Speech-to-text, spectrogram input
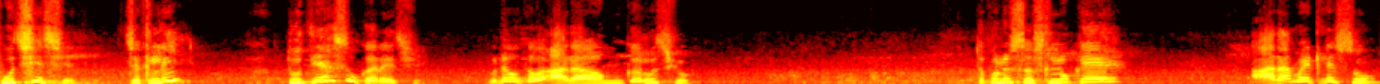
પૂછે છે, ચકલી, તું ત્યાં શું કરે છે? બોલે, હું તો આરામ કરું છું. તો પેલું સસલું કે, આરામ એટલે શું?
